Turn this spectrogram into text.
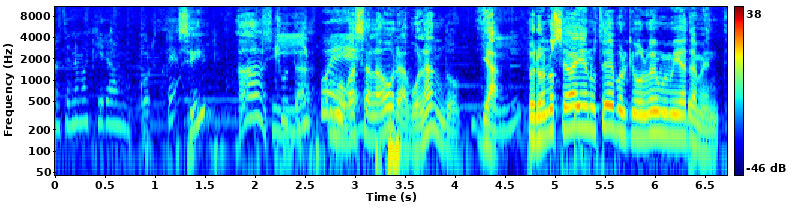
Nos tenemos que ir a un corte. ¿Sí? Ah, Sí, chuta. pues. ¿Cómo pasa la hora? Volando. Ya. Sí. Pero no se vayan ustedes porque volvemos inmediatamente.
